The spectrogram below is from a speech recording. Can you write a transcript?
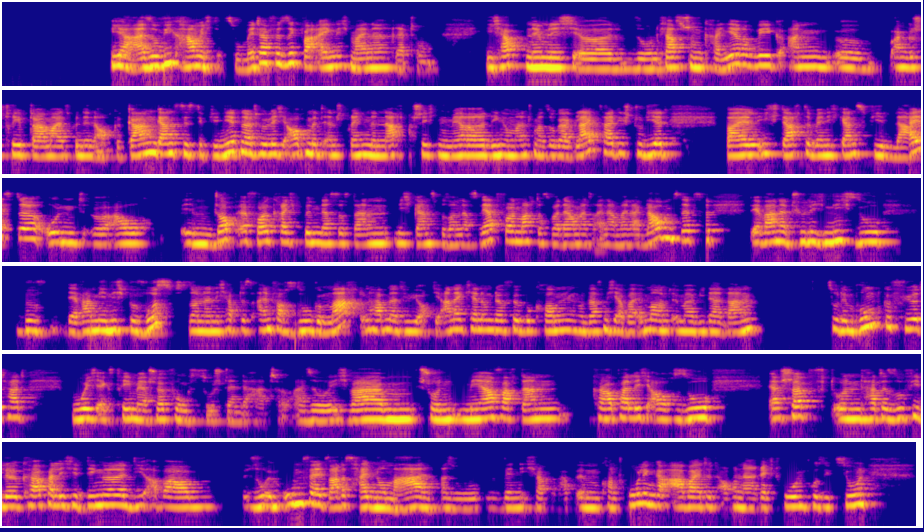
Ja, also wie kam ich dazu? Metaphysik war eigentlich meine Rettung. Ich habe nämlich äh, so einen klassischen Karriereweg an, äh, angestrebt damals, bin den auch gegangen, ganz diszipliniert natürlich, auch mit entsprechenden Nachtschichten, mehrere Dinge, manchmal sogar gleichzeitig studiert, weil ich dachte, wenn ich ganz viel leiste und äh, auch im Job erfolgreich bin, dass es dann mich ganz besonders wertvoll macht. Das war damals einer meiner Glaubenssätze. Der war natürlich nicht so der war mir nicht bewusst, sondern ich habe das einfach so gemacht und habe natürlich auch die Anerkennung dafür bekommen und was mich aber immer und immer wieder dann zu dem Punkt geführt hat, wo ich extreme Erschöpfungszustände hatte. Also ich war ähm, schon mehrfach dann körperlich auch so erschöpft und hatte so viele körperliche Dinge, die aber so im Umfeld war das halt normal. Also wenn ich habe hab im Controlling gearbeitet, auch in einer recht hohen Position,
